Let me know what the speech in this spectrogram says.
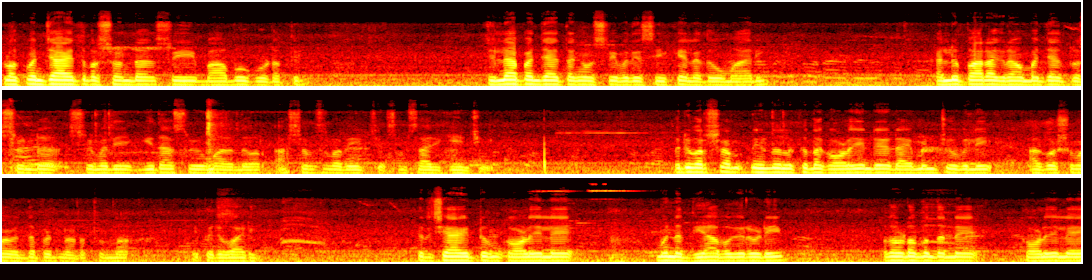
ബ്ലോക്ക് പഞ്ചായത്ത് പ്രസിഡന്റ് ശ്രീ ബാബു കൂടത്തിൽ ജില്ലാ പഞ്ചായത്ത് അംഗം ശ്രീമതി സി കെ ലതകുമാരി കല്ലുപ്പാറ ഗ്രാമപഞ്ചായത്ത് പ്രസിഡന്റ് ശ്രീമതി ഗീതാ ശ്രീകുമാർ എന്നിവർ ആശംസകൾ അറിയിച്ച് സംസാരിക്കുകയും ചെയ്യും. ഒരു വർഷം നീണ്ടു നിൽക്കുന്ന കോളേജിന്റെ ഡയമണ്ട് ജൂബിലി ആഘോഷവുമായി ബന്ധപ്പെട്ട് നടത്തുന്ന ഈ പരിപാടി തീർച്ചയായിട്ടും കോളേജിലെ മുൻ അധ്യാപകരുടെയും അതോടൊപ്പം തന്നെ കോളേജിലെ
